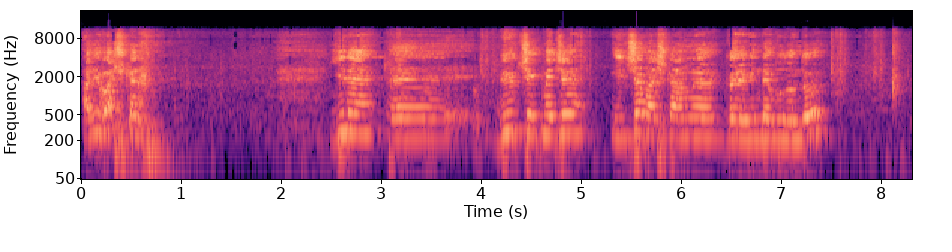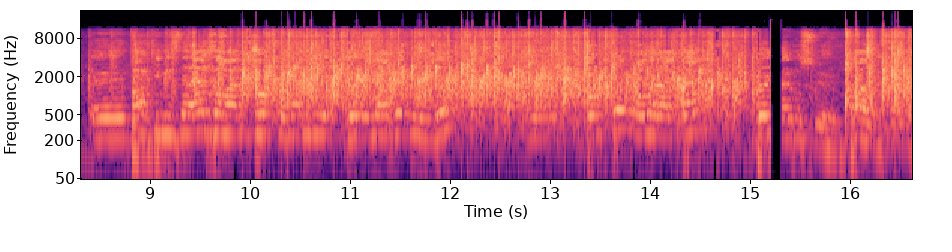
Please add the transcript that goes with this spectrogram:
Ali Başkanım yine e, Büyükçekmece ilçe başkanlığı görevinde bulundu. E, partimizde her zaman çok önemli görevlerde bulundu. Doktor olarak da böylelerimi sunuyorum. Sağ olun. Sağ olun.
